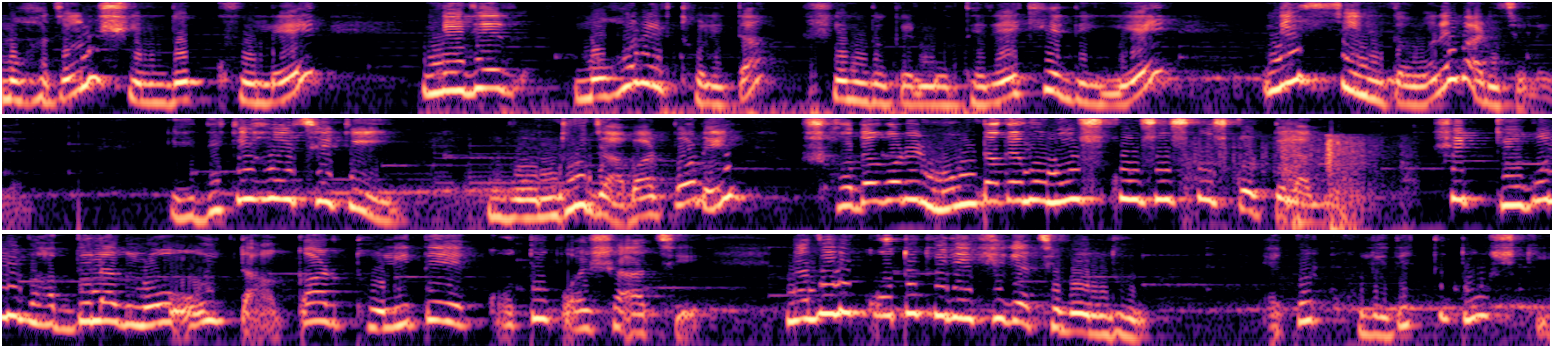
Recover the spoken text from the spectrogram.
মহাজন সিন্দুক খুলে নিজের মোহরের থলিটা সিন্দুকের মধ্যে রেখে দিয়ে নিশ্চিন্ত মনে বাড়ি চলে গেল। এদিকে হয়েছে কি? বন্ধু যাবার পরে সদাগরের মনটা কেমন উস্কুস উস্কুস করতে লাগল। সে কেবলই ভাবতে লাগল, ওই টাকার থলিতে কত পয়সা আছে? না জানি কত কি রেখে গেছে বন্ধু। একবার খুলে দেখতে দোষ কি?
